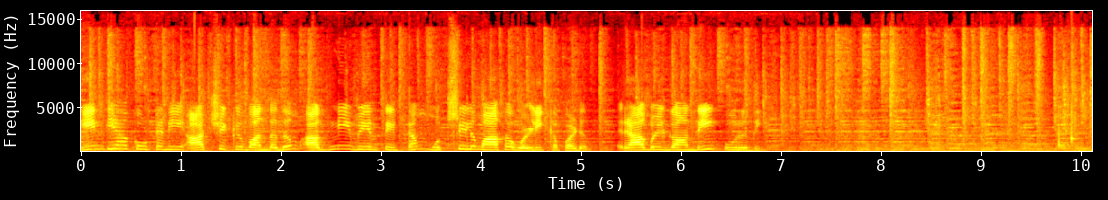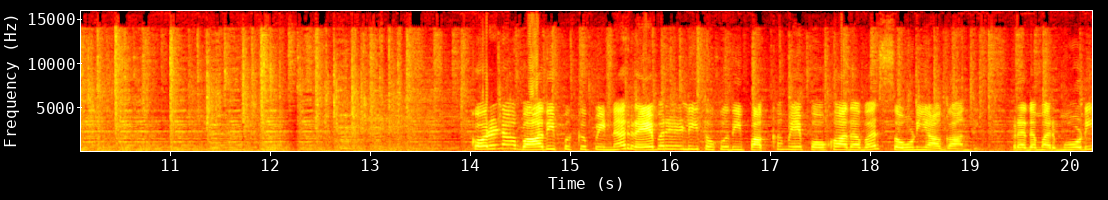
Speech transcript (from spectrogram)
இந்தியா கூட்டணி ஆட்சிக்கு வந்ததும் அக்னிவீர் திட்டம் முற்றிலுமாக ஒழிக்கப்படும். ராகுல் காந்தி உறுதி. கொரோனா பாதிப்புக்கு பின்னர் ரேபரேலி தொகுதி பக்கமே போகாதவர் சோனியா காந்தி. பிரதமர் மோடி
